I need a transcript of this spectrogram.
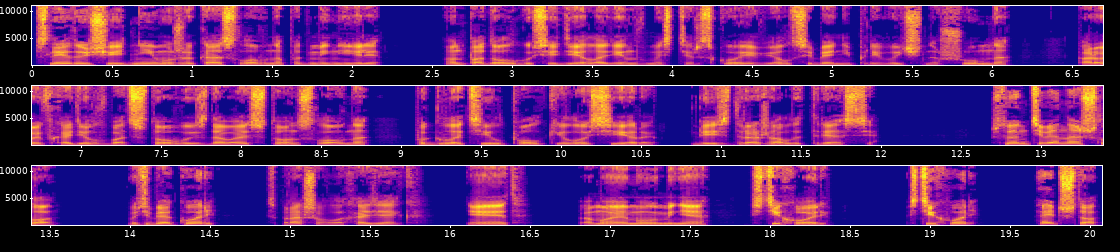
В следующие дни мужика словно подменили. Он подолгу сидел один в мастерской и вел себя непривычно, шумно, порой входил в Бадстову, издавая стон, словно поглотил полкило серы, весь дрожал и трясся. «Что на тебя нашло? У тебя корь?» — спрашивала хозяйка. «Нет, по-моему, у меня стихорь». «Стихорь? Это что?»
